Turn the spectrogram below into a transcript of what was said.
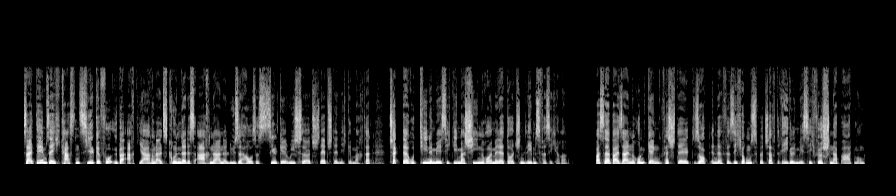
Seitdem sich Carsten Zielke vor über acht Jahren als Gründer des Aachener Analysehauses Zielke Research selbstständig gemacht hat, checkt er routinemäßig die Maschinenräume der deutschen Lebensversicherer. Was er bei seinen Rundgängen feststellt, sorgt in der Versicherungswirtschaft regelmäßig für Schnappatmung.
